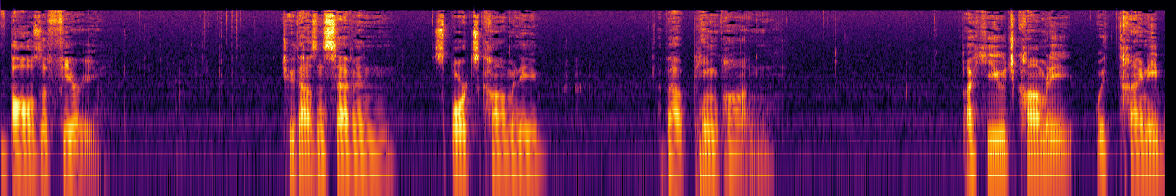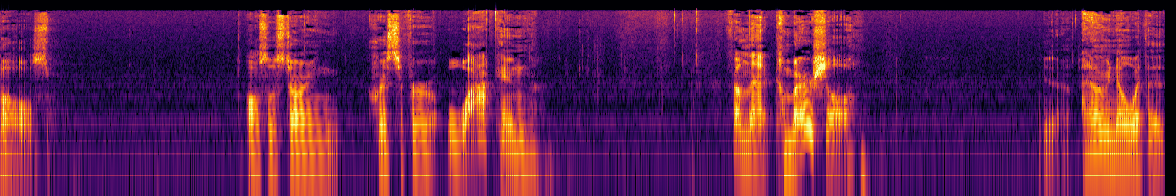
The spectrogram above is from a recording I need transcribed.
Balls of Fury, 2007 sports comedy about ping pong. A huge comedy with tiny balls. Also starring Christopher Walken from that commercial. Yeah, I don't even know what that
